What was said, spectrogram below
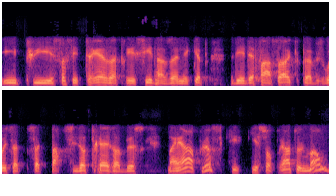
Et puis, ça, c'est très apprécié dans une équipe. Des défenseurs qui peuvent jouer cette, partie-là très robuste. Mais en plus, ce qui, surprend tout le monde,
